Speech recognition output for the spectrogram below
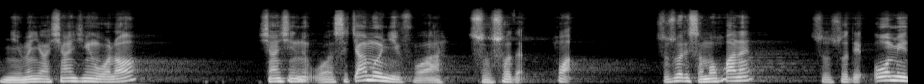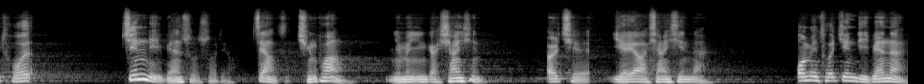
你们要相信我喽，相信我释迦牟尼佛啊所说的话，所说的什么话呢？所说的《阿弥陀经》里边所说的这样子情况，你们应该相信，而且也要相信呢，《阿弥陀经》里边呢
